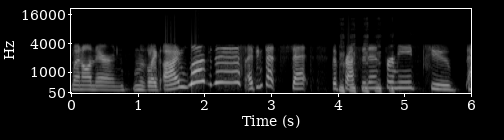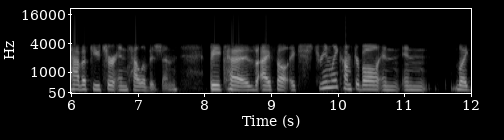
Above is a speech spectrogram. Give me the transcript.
went on there and was like, I love this. I think that set the precedent for me to have a future in television because I felt extremely comfortable in in like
